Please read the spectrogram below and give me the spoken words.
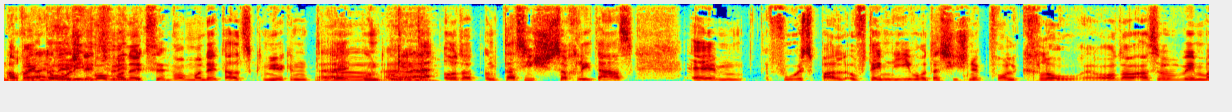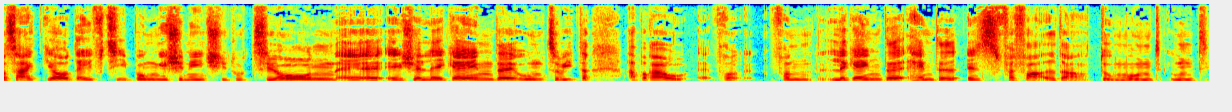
aber ein Goalie, wo man, nicht, wo man nicht als genügend, ja, äh, und, und, genau. oder, und das ist so ein bisschen das, ähm, Fußball auf dem Niveau, das ist nicht Folklore, oder? Also, wenn man sagt, ja, der FC Bung ist eine Institution, äh, ist eine Legende und so weiter, aber auch äh, von, von Legenden haben ein Verfalldatum und, und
